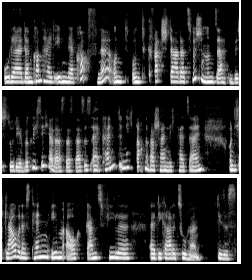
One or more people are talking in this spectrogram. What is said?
oder dann kommt halt eben der Kopf, ne, und und quatscht da dazwischen und sagt, bist du dir wirklich sicher, dass das das ist? Er könnte nicht doch eine Wahrscheinlichkeit sein. Und ich glaube, das kennen eben auch ganz viele, äh, die gerade zuhören. Dieses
